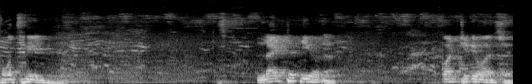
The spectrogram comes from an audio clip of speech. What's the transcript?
পথে লাইটটা দিও না কন্টিনিউ আছে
